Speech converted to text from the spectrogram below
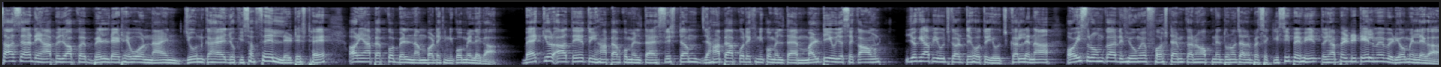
साथ साथ यहाँ पे जो आपका बिल डेट है, वो 9 जून का है, जो कि सबसे लेटेस्ट है, और यहाँ पे आपको बिल नंबर देखने को मिलेगा। बैक की ओर आते हैं तो यहाँ पे आपको मिलता है सिस्टम जहाँ पे आपको देखने को मिलता है मल्टी यूज़र्स अकाउंट जो कि आप यूज़ करते हो तो यूज़ कर लेना। और इस रूम का रिव्यू में फ़र्स्ट टाइम कर रहा हूँ, अपने दोनों चैनल पर से किसी पे भी तो यहाँ पे डिटेल में वीडियो मिलेगा।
